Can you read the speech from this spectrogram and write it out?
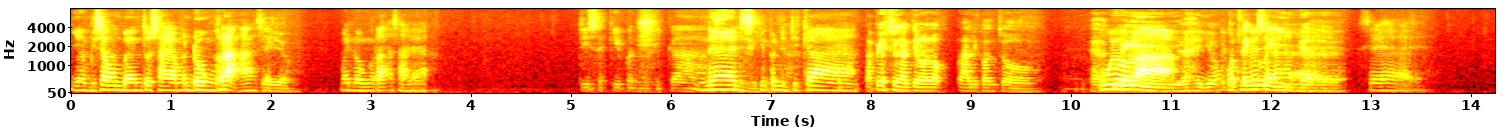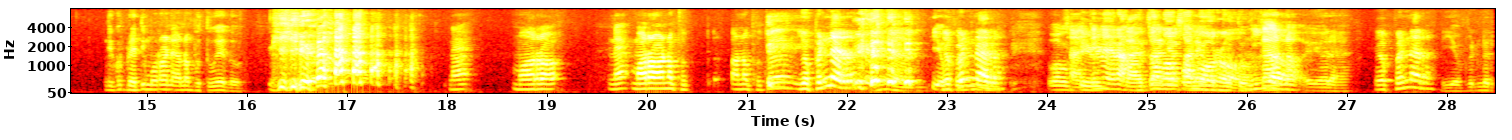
yang bisa membantu saya mendongkrak sih Iya. mendongkrak saya di segi pendidikan nah di segi pendidikan Tapi aja nganti lolok lali kanca. Ya, Kuwi ora. Lah iya Kudune penting kuwi. sehat. Ya. Sehat. Niku berarti moro nek ana butuhe to. nek moro nek moro ono but ana butuhe ya bener ya bener Wong Saiki dhewe nek ra butuh ngopo saling moro? Iya. kok, ya ora. ya bener Iya bener.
